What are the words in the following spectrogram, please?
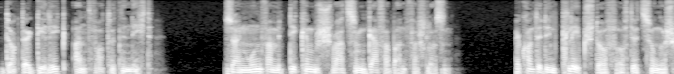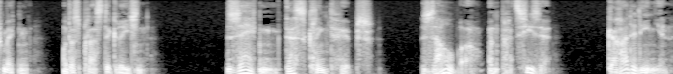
Dr. Gillig antwortete nicht. Sein Mund war mit dickem, schwarzem Gafferband verschlossen. Er konnte den Klebstoff auf der Zunge schmecken und das Plastik riechen. Sägen, das klingt hübsch. Sauber und präzise. Gerade Linien,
